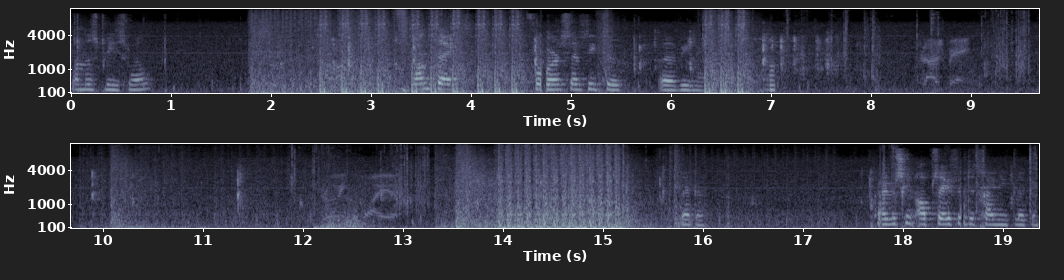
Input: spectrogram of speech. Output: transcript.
One is B as well. One tag for 72 uh, main. Lekker. Kan je misschien opzeven? Dit ga je niet lukken.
